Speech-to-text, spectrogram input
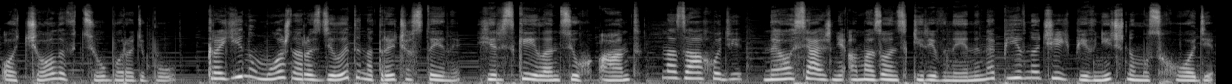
очолив цю боротьбу. Країну можна розділити на три частини: гірський ланцюг Анд на заході, неосяжні амазонські рівнини на півночі й північному сході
